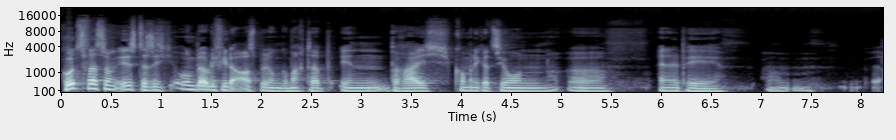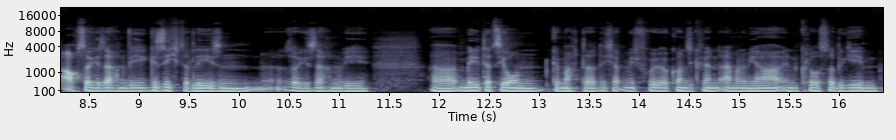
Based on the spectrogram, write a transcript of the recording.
Kurzfassung ist, dass ich unglaublich viele Ausbildungen gemacht habe im Bereich Kommunikation, äh, NLP, ähm, auch solche Sachen wie Gesichter lesen, äh, solche Sachen wie äh, Meditation gemacht hat. Ich habe mich früher konsequent einmal im Jahr in ein Kloster begeben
